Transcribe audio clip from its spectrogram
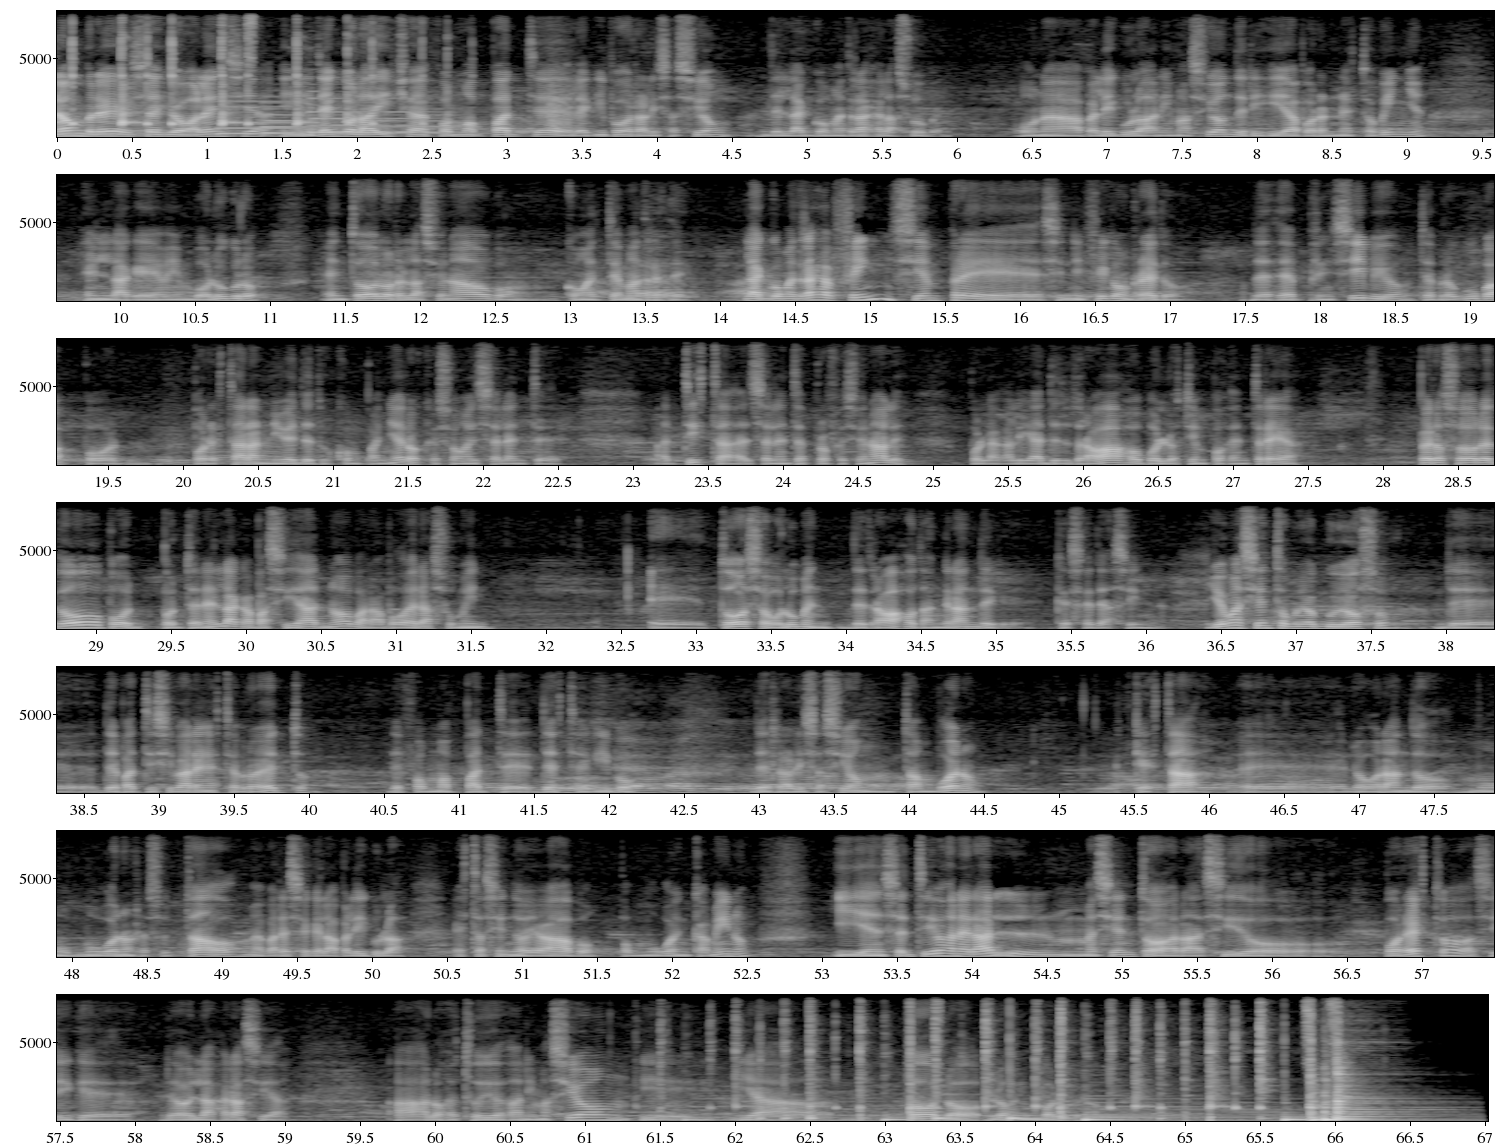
Mi nombre es Sergio Valencia y tengo la dicha de formar parte del equipo de realización del largometraje La Super, una película de animación dirigida por Ernesto Piña, en la que me involucro en todo lo relacionado con, con el tema 3D. Largometraje al fin siempre significa un reto. Desde el principio te preocupas por, por estar al nivel de tus compañeros, que son excelentes artistas, excelentes profesionales, por la calidad de tu trabajo, por los tiempos de entrega pero sobre todo por, tener la capacidad ¿no? para poder asumir eh, todo ese volumen de trabajo tan grande que, se te asigna. Yo me siento muy orgulloso de, participar en este proyecto, de formar parte de este equipo de realización tan bueno, que está eh, logrando muy, buenos resultados. Me parece que la película está siendo llevada por, por muy buen camino y en sentido general me siento agradecido por esto, así que le doy las gracias a los estudios de animación y, a todos los, involucrados.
